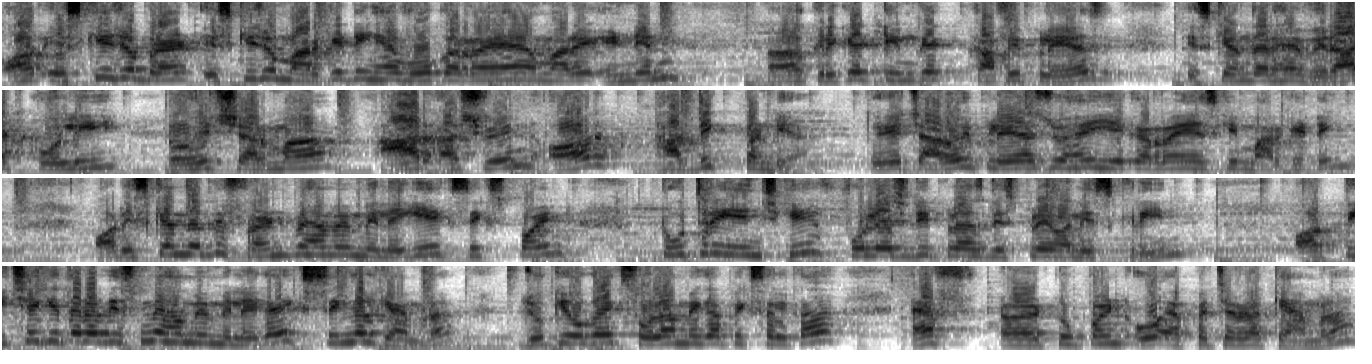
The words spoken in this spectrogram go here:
और इसकी जो ब्रांड इसकी जो मार्केटिंग है, वो कर रहे हैं हमारे इंडियन क्रिकेट टीम के काफ़ी प्लेयर्स इसके अंदर है विराट कोहली, रोहित शर्मा, आर अश्विन और हार्दिक पंड्या। तो ये चारों ही प्लेयर्स जो हैं, ये कर रहे हैं इसकी मार्केटिंग और इसके अंदर भी फ्रंट में हमें मिलेगी एक 6.23 इंच की फुल एचडी प्लस डिस्प्ले वाली स्क्रीन और पीछे की तरफ़ इसमें हमें मिलेगा एक सिंगल कैमरा जो कि होगा एक 16 मेगापिक्सल का f 2.0 एपर्चर का कैमरा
